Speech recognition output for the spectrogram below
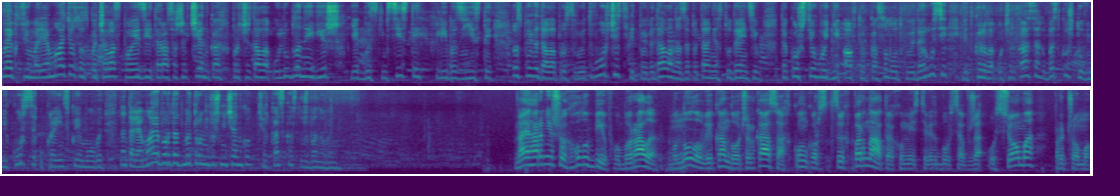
Лекцію Марія Матіос розпочала з поезії Тараса Шевченка. Прочитала улюблений вірш Якби з ким сісти, хліба з'їсти. Розповідала про свою творчість, відповідала на запитання студентів. Також сьогодні авторка солодкої Дарусі відкрила у Черкасах безкоштовні курси української мови. Наталя Майборда, Дмитро Мірошниченко, Черкаська служба новин. Найгарніших голубів обирали минулого вікенду у Черкасах. Конкурс цих пернатих у місті відбувся вже у сьоме, причому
